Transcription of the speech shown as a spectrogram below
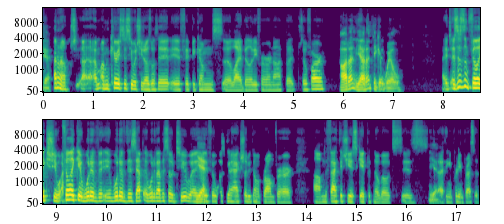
Yeah. I don't know. I'm I'm curious to see what she does with it, if it becomes a liability for her or not. But so far, I don't. Yeah, I don't think it good. will. It, it doesn't feel like she. I feel like it would have. It would have this. Ep, it would have episode two uh, Yeah. if it was going to actually become a problem for her. Um, the fact that she escaped with no votes is, Yeah. I think, pretty impressive.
